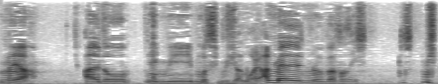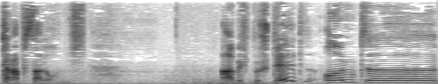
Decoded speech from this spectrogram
Naja, also irgendwie muss ich mich ja neu anmelden oder was weiß ich. ich mich gab's da doch nicht. Habe ich bestellt und äh,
